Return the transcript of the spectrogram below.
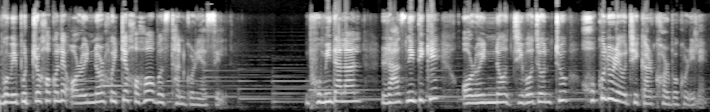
ভূমিপুত্ৰসকলে অৰণ্যৰ সৈতে সহ অৱস্থান কৰি আছিল। ভূমি দালাল ৰাজনীতিকে অৰণ্য জীৱ জন্তু সকলোৰে অধিকাৰ খৰ্ব কৰিলে।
